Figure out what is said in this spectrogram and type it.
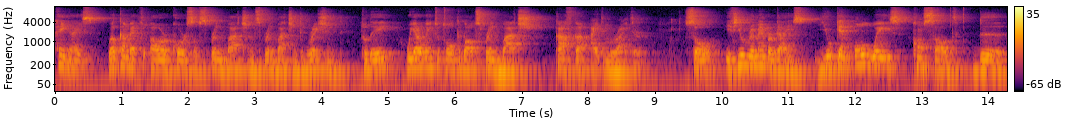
Hey guys, welcome back to our course of Spring Batch and Spring Batch integration. Today we are going to talk about Spring Batch Kafka item writer. So if you remember guys, you can always consult the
